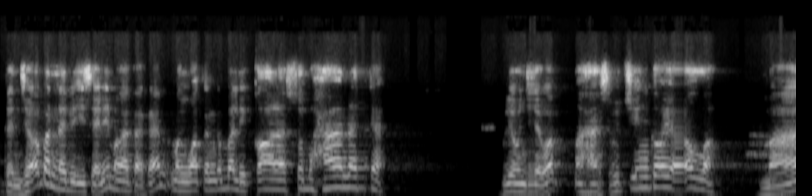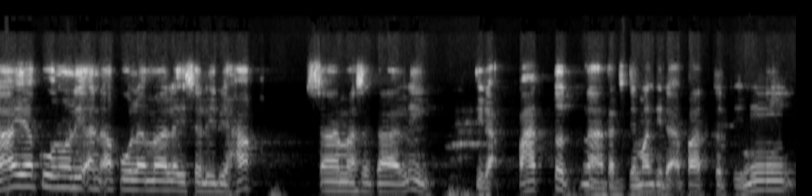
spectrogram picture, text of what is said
Dan jawaban Nabi Isa ini mengatakan, menguatkan kembali, Qala subhanaka, Beliau menjawab, Maha suci engkau ya Allah. Ma yakunu li an aqula ma laysa li. Sama sekali tidak patut. Nah, terjemahan tidak patut ini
